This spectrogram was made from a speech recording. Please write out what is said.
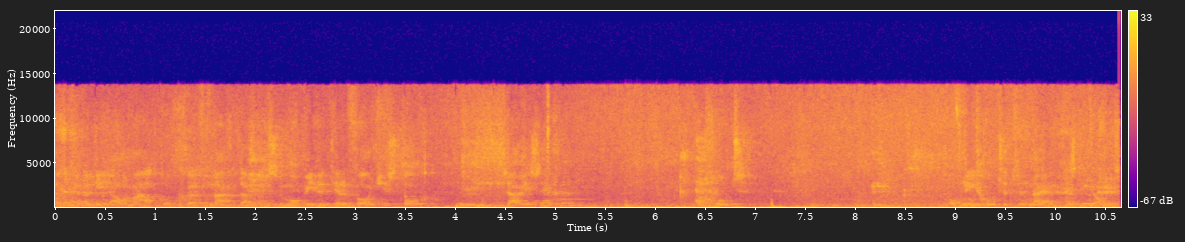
Want hebben we niet allemaal toch uh, vandaag de dag onze mobiele telefoontjes toch, zou je zeggen? Goed. Of niet goed, het, nou ja, is niet anders.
